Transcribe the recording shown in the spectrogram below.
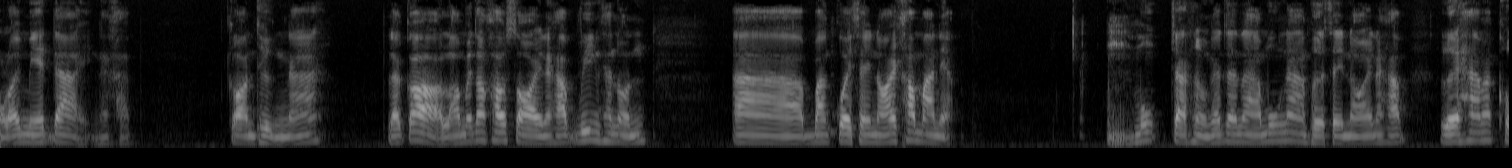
200 เมตรได้นะครับ ก่อนถึงนะ แล้วก็เราไม่ต้องเข้าซอยนะครับ วิ่งถนนาบางกวยไซน้อยเข้ามาเนี่ยมุ่งจากถนนกาญจนามุ่งหน้าอำเภอไซน้อยนะครับ เลย5แมคโคร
